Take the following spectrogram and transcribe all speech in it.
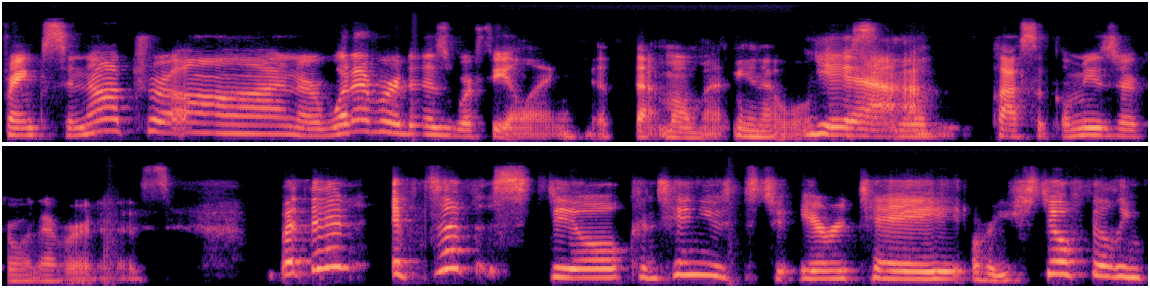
Frank Sinatra on or whatever it is we're feeling at that moment, you know, just Yeah. classical music or whatever it is. But then if stuff still continues to irritate or you're still feeling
